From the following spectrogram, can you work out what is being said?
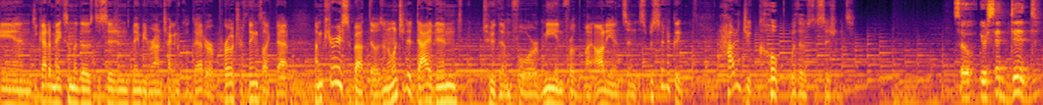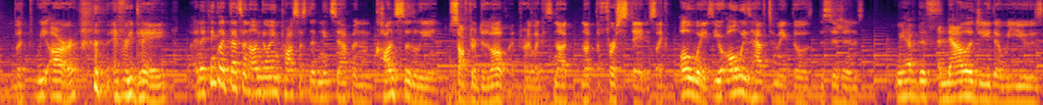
and you got to make some of those decisions, maybe around technical debt or approach or things like that. I'm curious about those, and I want you to dive into them for me and for my audience, and specifically, how did you cope with those decisions? So you said did, but we are every day and I think like that's an ongoing process that needs to happen constantly in software development, right? Like it's not not the first stage. It's like always you always have to make those decisions. We have this analogy that we use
